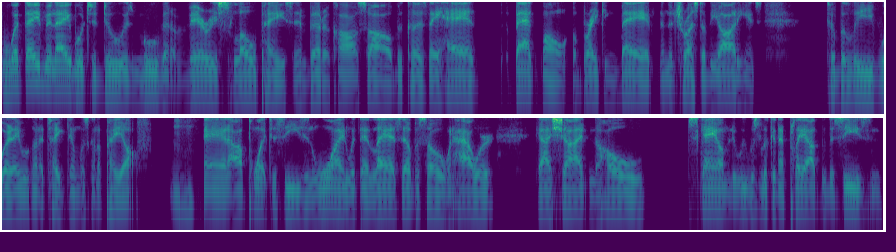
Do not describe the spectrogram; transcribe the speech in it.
What they've been able to do is move at a very slow pace and Better Call Saul because they had the backbone of Breaking Bad and the trust of the audience to believe where they were going to take them was going to pay off. Mhm. And I'll point to season one with that last episode when Howard got shot and the whole scam that we was looking at play out through the season.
